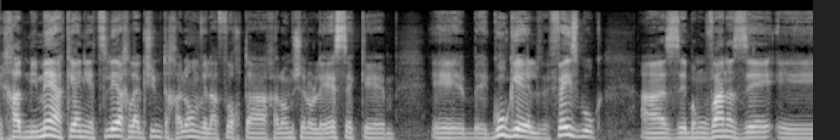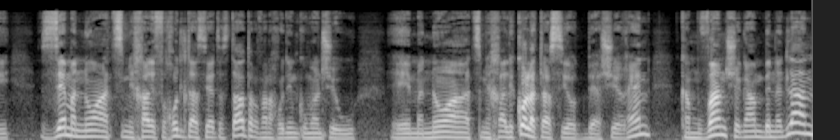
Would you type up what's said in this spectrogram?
אחד ממאה, כן, יצליח להגשים את החלום ולהפוך את החלום שלו לעסק בגוגל ופייסבוק. אז במובן הזה, זה מנוע הצמיחה לפחות לתעשיית הסטארט-אפ, ואנחנו יודעים כמובן שהוא מנוע הצמיחה לכל התעשיות באשר הן. כמובן שגם בנדל"ן,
